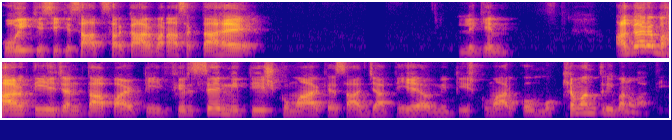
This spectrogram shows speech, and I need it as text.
कोई किसी के साथ सरकार बना सकता है। लेकिन अगर भारतीय जनता पार्टी फिर से नीतीश कुमार के साथ जाती है और नीतीश कुमार को मुख्यमंत्री बनवाती है,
